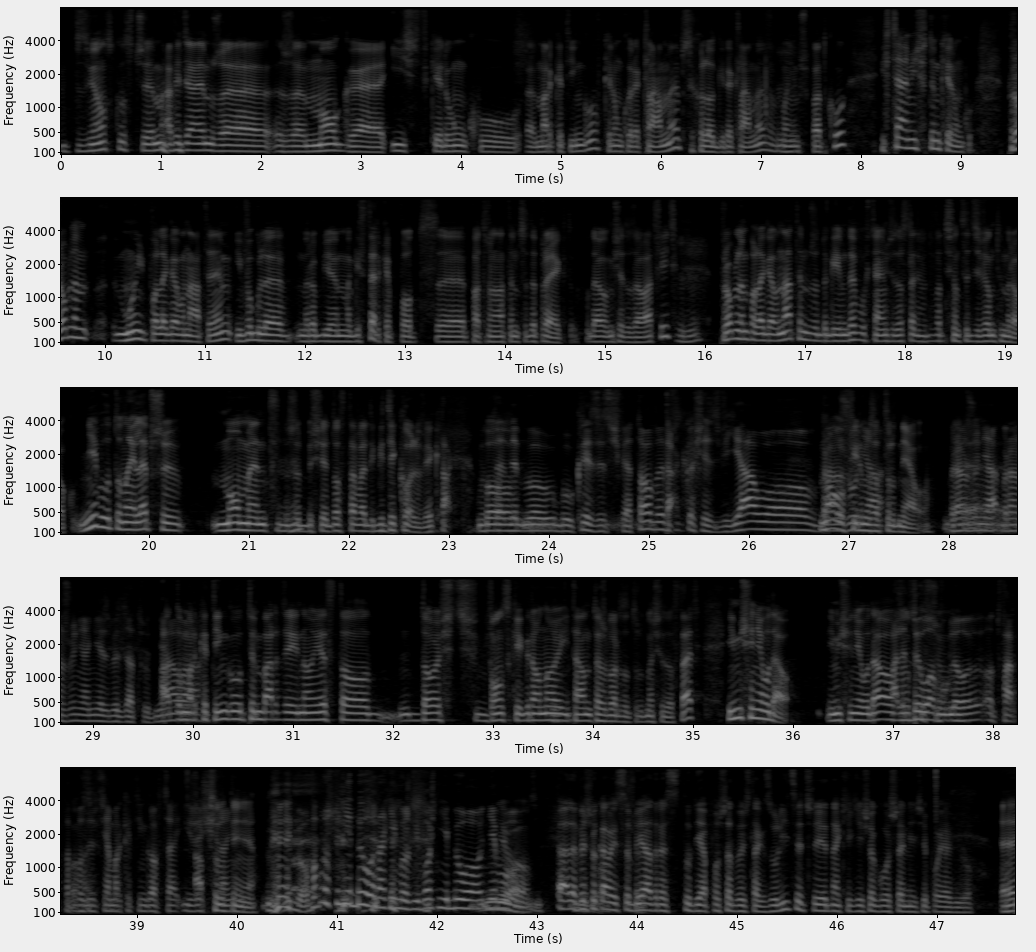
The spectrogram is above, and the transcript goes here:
W związku z czym, a wiedziałem, że, że mogę iść w kierunku e, marketingu, w kierunku reklamy, psychologii reklamy w moim przypadku i chciałem iść w tym kierunku. Problem mój polegał na tym i w ogóle robiłem magisterkę pod e, patronatem CD Projektu. Udało mi się to załatwić. Problem polegał na tym, że do game devu chciałem się dostać w 2009 roku. Nie był to najlepszy moment, żeby się dostawać gdziekolwiek. Tak, bo, bo wtedy był, był kryzys światowy, wszystko się zwijało. mało firm zatrudniało. Branżunia, branżunia niezbyt zatrudniała. A do marketingu tym bardziej no, jest to dość wąskie grono Mhm. i tam też bardzo trudno się dostać. I mi się nie udało. I mi się nie udało. Ale była w ogóle otwarta pozycja marketingowca i że Absolutnie się na nie... nie było. Po prostu nie było takiej możliwości, nie było, nie Nie było. było. Ale wyszukałeś sobie adres studia, poszedłeś tak z ulicy, czy jednak jakieś ogłoszenie się pojawiło? E,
